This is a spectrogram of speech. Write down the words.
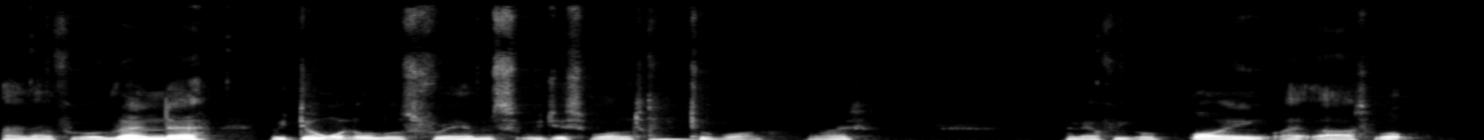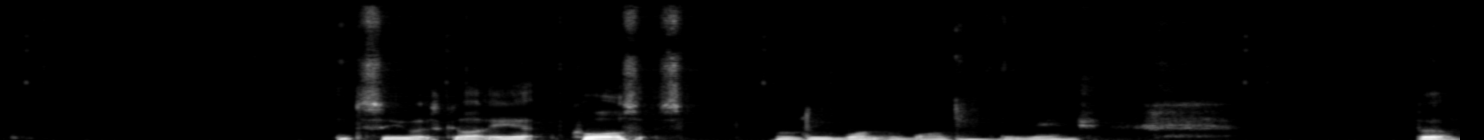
And then if we go render, we don't want all those frames, we just want to one, right? And now if we go boing like that, whoop, let's see what it's got here. Of course, it's we'll do one to one, the range. Boom.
